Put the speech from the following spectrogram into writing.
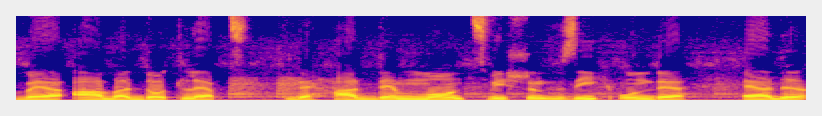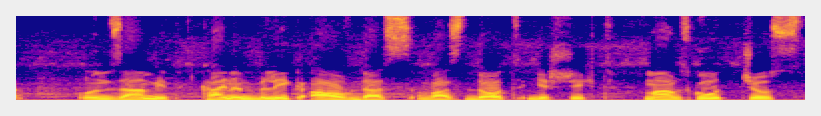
wer aber dort lebt, der hat den Mond zwischen sich und der Erde und damit keinen Blick auf das, was dort geschieht. Mach's gut, tschüss.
